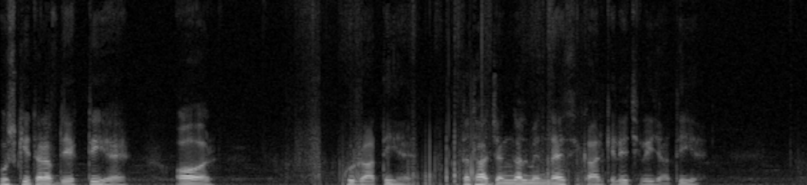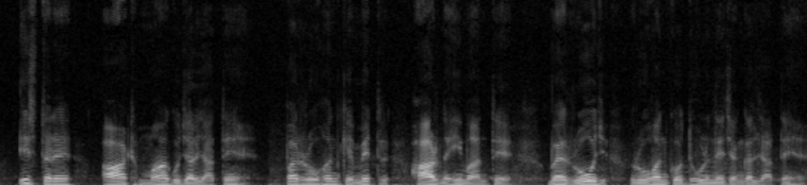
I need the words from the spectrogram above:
उसकी तरफ़ देखती है और गुर्राती है तथा जंगल में नए शिकार के लिए चली जाती है। इस तरह आठ माह गुजर जाते हैं, पर रोहन के मित्र हार नहीं मानते। वह रोज रोहन को ढूँढने जंगल जाते हैं।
